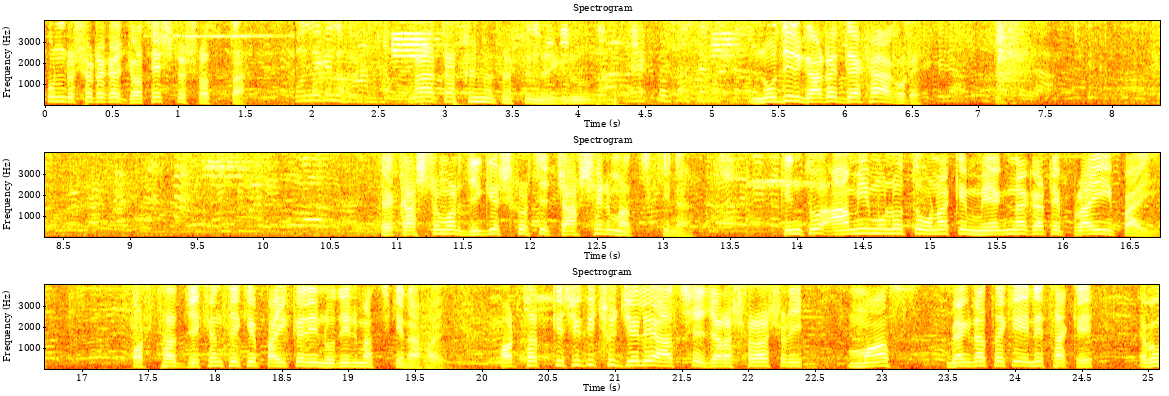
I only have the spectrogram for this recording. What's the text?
পনেরোশো টাকা যথেষ্ট সস্তা। না। চারশো না চারশো না এগুলো নদীর ঘাটে দেখা করে। কাস্টমার জিজ্ঞেস করছে চাষের মাছ কিনা? কিন্তু আমি মূলত ওনাকে মেঘনা ঘাটে প্রায়ই পাই। অর্থাৎ যেখান থেকে পাইকারি নদীর মাছ কেনা হয়। অর্থাৎ কিছু কিছু জেলে আছে যারা সরাসরি মাছ মেঘনা থেকে এনে থাকে এবং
